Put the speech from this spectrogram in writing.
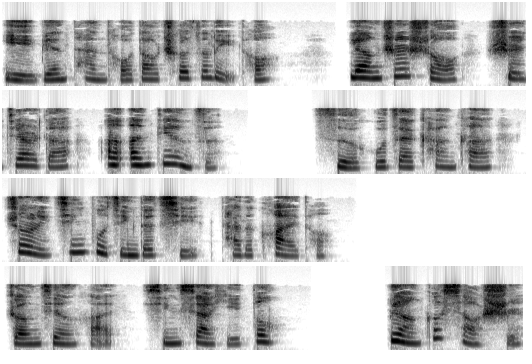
一边探头到车子里头，两只手使劲的按按垫子，似乎在看看这里经不经得起他的块头。张建海心下一动。两个小时，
